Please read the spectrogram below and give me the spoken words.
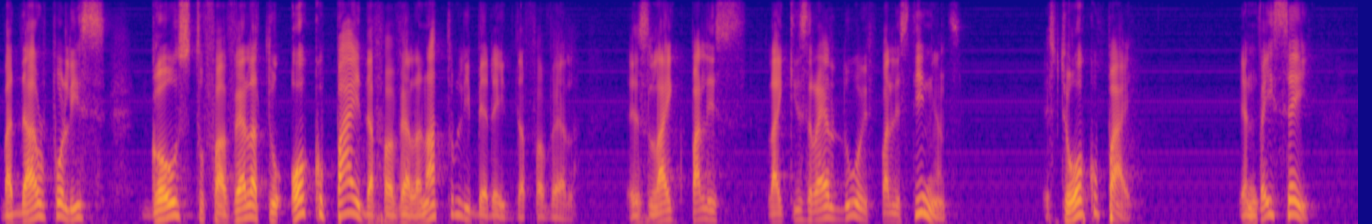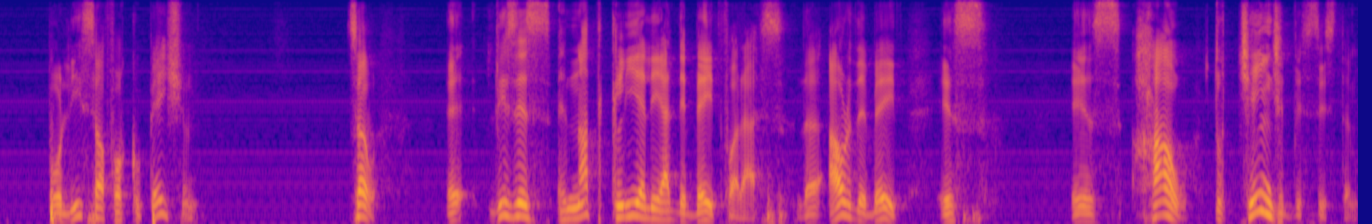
But our police goes to favela to occupy the favela, not to liberate the favela. It's like, Palis like Israel do with Palestinians. It's to occupy. And they say, police of occupation. So, uh, this is not clearly a debate for us. The, our debate is, is how to change the system.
